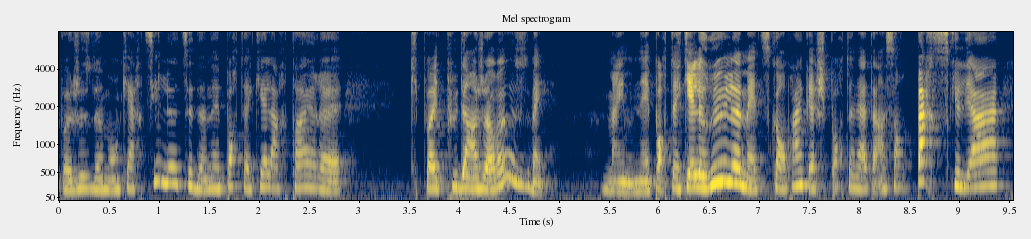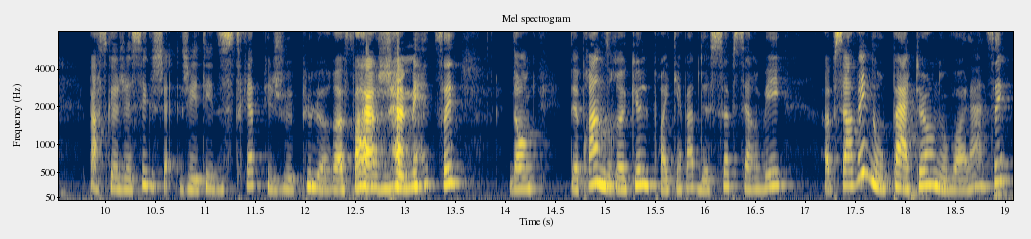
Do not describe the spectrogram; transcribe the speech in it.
pas juste de mon quartier, là, de n'importe quelle artère euh, qui peut être plus dangereuse, mais ben, même n'importe quelle rue, là, mais tu comprends que je porte une attention particulière parce que je sais que j'ai été distraite puis je veux plus le refaire jamais, tu sais? Donc, de prendre du recul pour être capable de s'observer, observer nos patterns au volant, tu sais.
